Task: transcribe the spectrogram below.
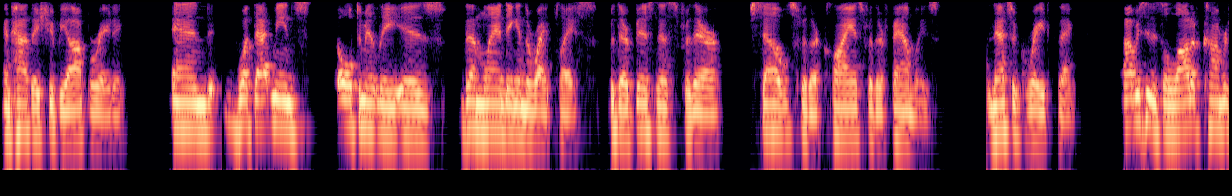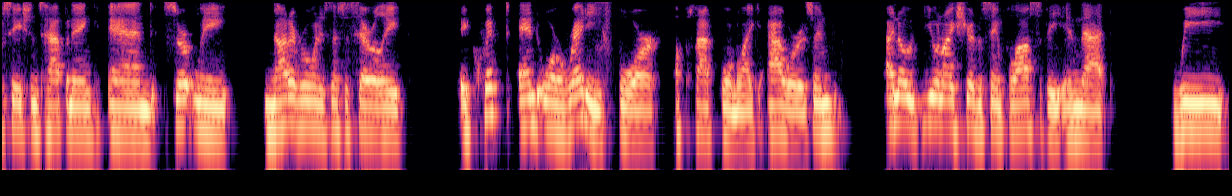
and how they should be operating. And what that means ultimately is them landing in the right place for their business, for their selves, for their clients, for their families. And that's a great thing obviously there's a lot of conversations happening and certainly not everyone is necessarily equipped and or ready for a platform like ours. And i know you and i share the same philosophy in that we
